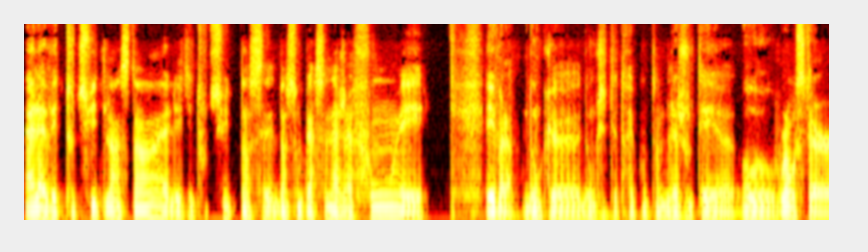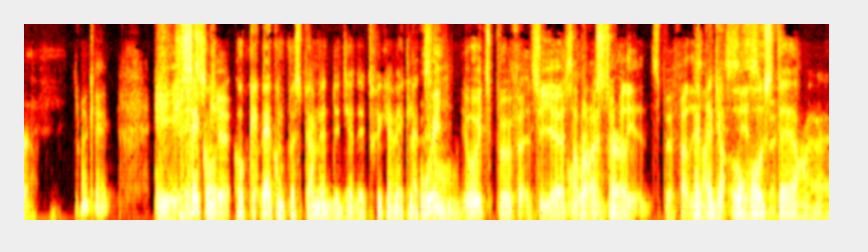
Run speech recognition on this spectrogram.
elle avait tout de suite l'instinct elle était tout de suite dans, dans son personnage à fond et et voilà, donc, euh, donc j'étais très content de l'ajouter euh, au roster. OK. Et je sais qu'au Québec, on peut se permettre de dire des trucs avec l'accent. Oui, oui, tu peux, tu, sans problème, tu, peux, tu peux faire des pas dire au roster. Euh.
